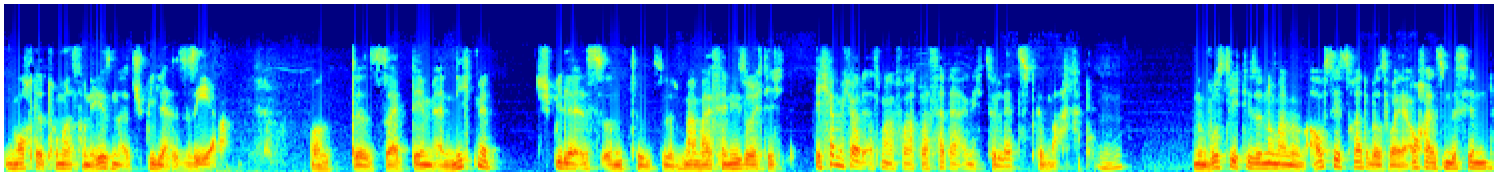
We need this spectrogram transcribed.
mochte Thomas von Hesen als Spieler sehr. Und äh, seitdem er nicht mehr Spieler ist und äh, man weiß ja nie so richtig, ich habe mich heute erstmal gefragt, was hat er eigentlich zuletzt gemacht? Mhm. Nun wusste ich diese Nummer mit dem Aufsichtsrat, aber das war ja auch alles ein bisschen.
